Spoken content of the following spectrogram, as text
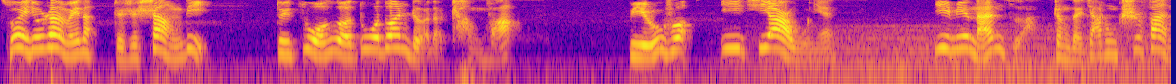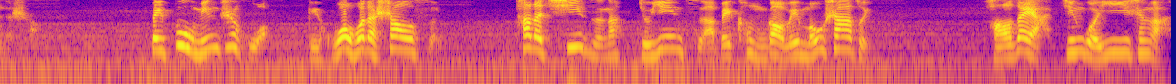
所以就认为呢这是上帝对作恶多端者的惩罚。比如说，一七二五年，一名男子啊正在家中吃饭的时候，被不明之火给活活的烧死了。他的妻子呢就因此啊被控告为谋杀罪。好在呀，经过医生啊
